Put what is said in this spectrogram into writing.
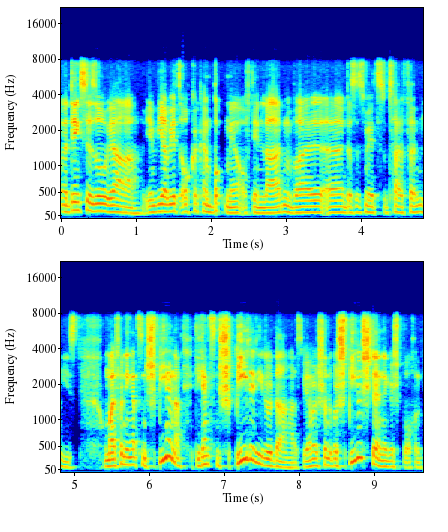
und dann denkst du dir so, ja, irgendwie habe ich jetzt auch gar keinen Bock mehr auf den Laden, weil äh, das ist mir jetzt total vermiest. Und mal von den ganzen Spielen, die ganzen Spiele, die du da hast, wir haben ja schon über Spielstände gesprochen,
